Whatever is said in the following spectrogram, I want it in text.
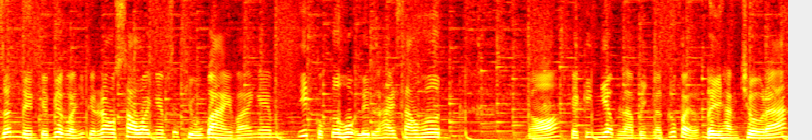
Dẫn đến cái việc là những cái round sau anh em sẽ thiếu bài và anh em ít có cơ hội lên được hai sao hơn. Đó cái kinh nghiệm là mình là cứ phải đầy hàng chờ đã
